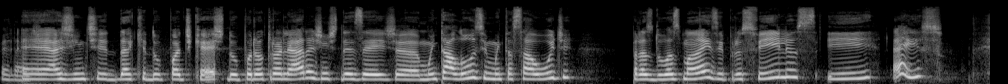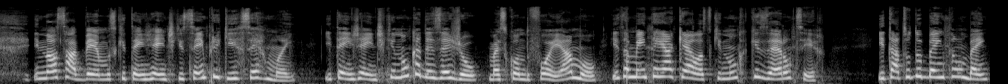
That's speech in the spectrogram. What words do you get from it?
verdade. É, a gente daqui do podcast do Por Outro Olhar, a gente deseja muita luz e muita saúde para as duas mães e para os filhos. E é isso. E nós sabemos que tem gente que sempre quis ser mãe. E tem gente que nunca desejou, mas quando foi, amou. E também tem aquelas que nunca quiseram ser. E tá tudo bem também,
